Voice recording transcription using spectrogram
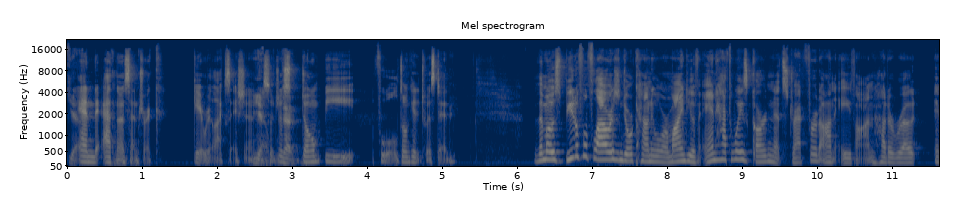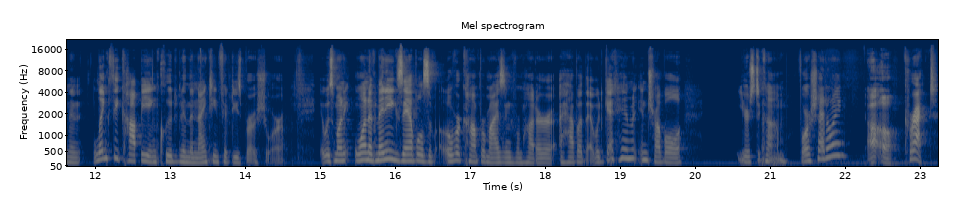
Yeah. and ethnocentric gay relaxation. Yeah, so just got- don't be fooled. Don't get it twisted. The most beautiful flowers in Door County will remind you of Anne Hathaway's garden at Stratford on Avon, Hutter wrote in a lengthy copy included in the 1950s brochure. It was one of many examples of overcompromising from Hutter, a habit that would get him in trouble years to come. Foreshadowing? Uh oh. Correct.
